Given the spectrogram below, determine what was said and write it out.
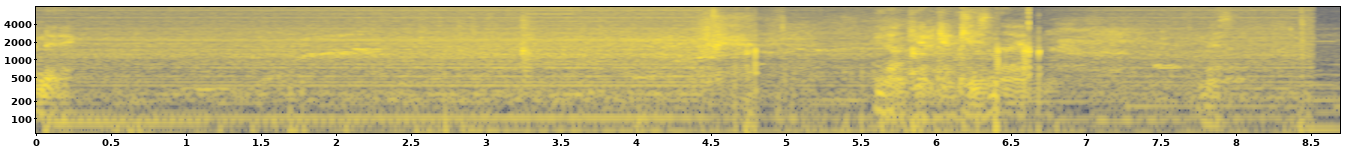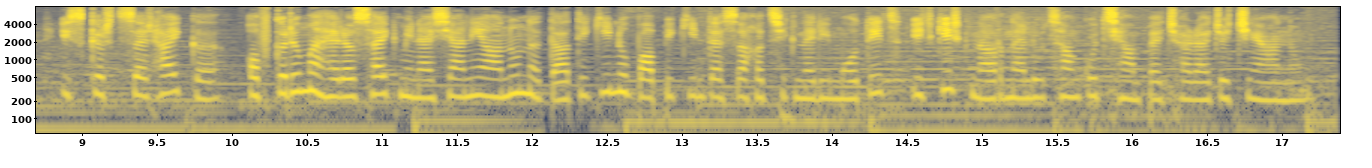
կներեք Իրանք երկնքից նայում մեզ Իսկ Կրտսեր Հայկը, ով կրում է Հերոս Հայկ Մինասյանի անունը տատիկին ու պապիկին տեսախցիկների մոտից, իր գիրկն առնելու ցանկությամբ է չարաճճի անում։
